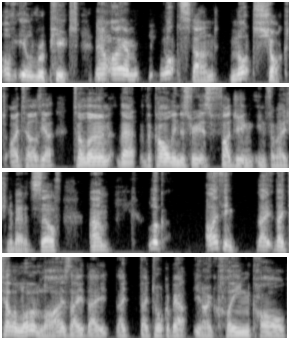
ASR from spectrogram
of ill repute. Now, I am not stunned, not shocked, I tells you, to learn that the coal industry is fudging information about itself. Um, look, I think they they tell a lot of lies. They they they they talk about you know clean coal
